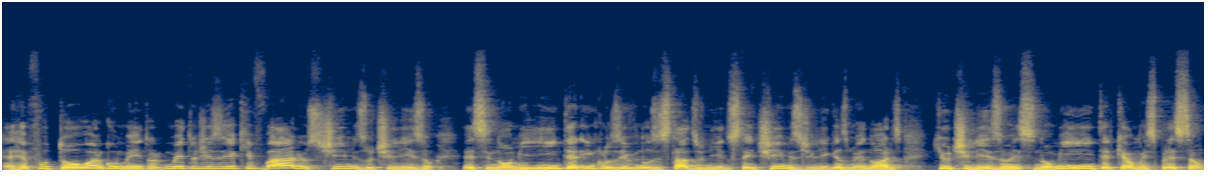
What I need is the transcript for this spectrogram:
é, refutou o argumento. O argumento dizia que vários times utilizam esse nome Inter, inclusive nos Estados Unidos tem times de ligas menores que utilizam esse nome Inter, que é uma expressão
